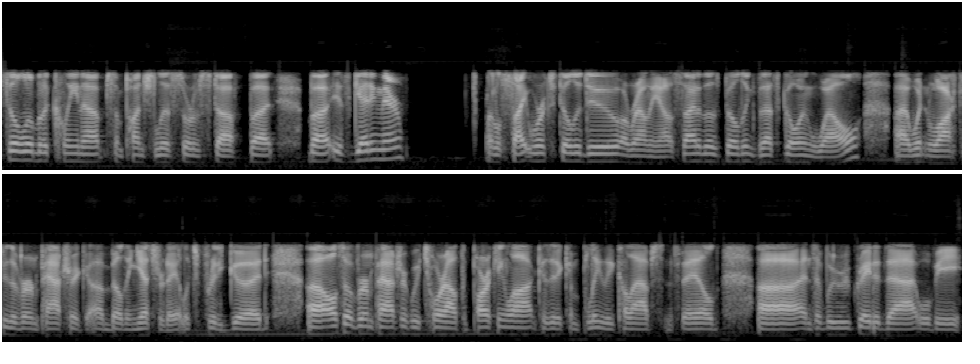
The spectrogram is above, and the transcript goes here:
Still a little bit of cleanup, some punch list sort of stuff, but but it's getting there little site work still to do around the outside of those buildings, but that's going well. I went and walked through the Vern Patrick uh, building yesterday. It looks pretty good. Uh, also, Vern Patrick, we tore out the parking lot because it had completely collapsed and failed, uh, and so we regraded that. We'll be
